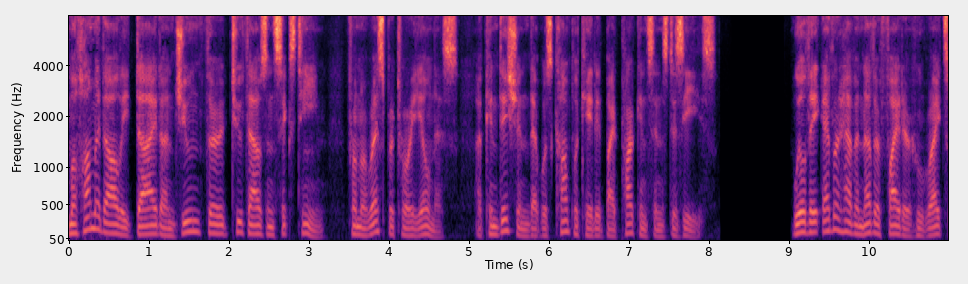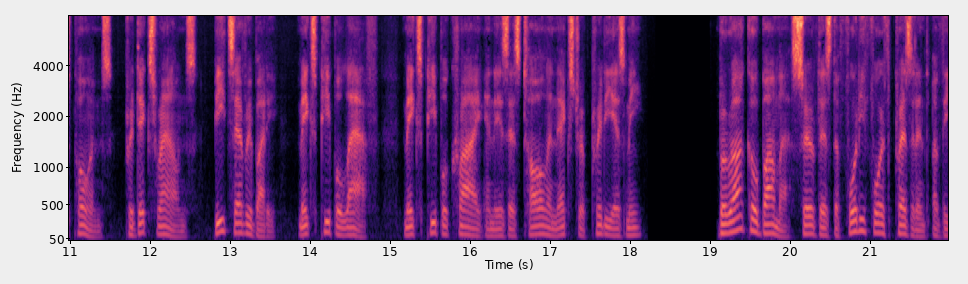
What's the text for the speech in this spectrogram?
Muhammad Ali died on June 3, 2016, from a respiratory illness, a condition that was complicated by Parkinson's disease. Will they ever have another fighter who writes poems, predicts rounds, beats everybody, makes people laugh, makes people cry and is as tall and extra pretty as me? Barack Obama served as the 44th President of the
